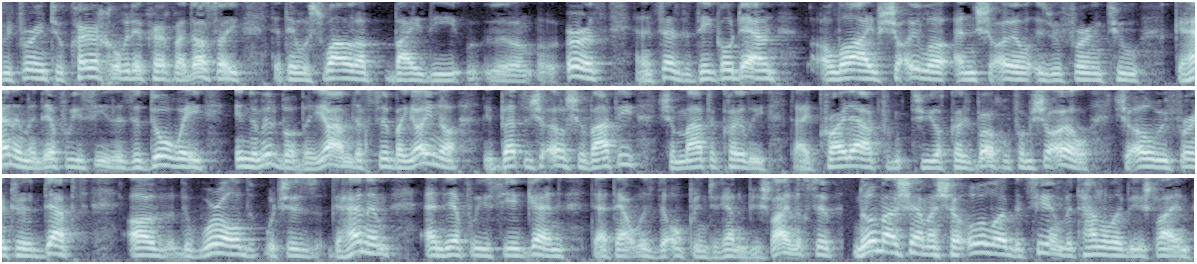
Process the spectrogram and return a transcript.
referring to Korach over there, Korach that they were swallowed up by the uh, earth, and it says that they go down alive, Sha'ila, and Sha'il is referring to Gehenim, and therefore you see there's a doorway in the middle. Bayam, Bayayna, Bebetin Sha'il Shavati, Shemata Kaili, that I cried out from, to Yakash Baruch from Sha'il, Sha'il referring to the depth of the world, which is Gehenim, and therefore you see again that that was the opening to Gehenim. B'Yishlayim Dechsib, No Hashem Hasha'ula B'Tzion V'Tanale B'Yishlayim,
